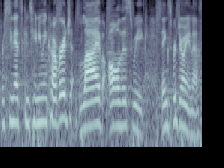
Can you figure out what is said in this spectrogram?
for CNET's continuing coverage live all this week. Thanks for joining us.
